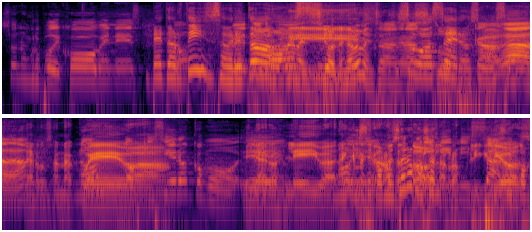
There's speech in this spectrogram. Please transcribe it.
son un grupo de jóvenes. Beto ¿no? Ortiz, sobre Beto todo. No me menciones, no me menciones. Su vocero, su cagada. La Rosana ¿no? Cueva. Nos quisieron como... eh, Milagros Leiva. No, y se comenzaron a hacer- a minimizar. Rospigliosi. Se com-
